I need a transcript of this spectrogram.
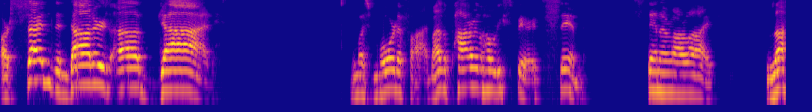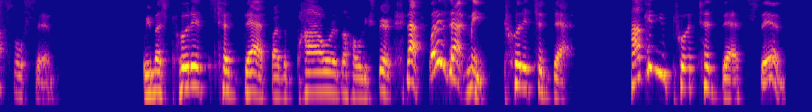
are sons and daughters of God. We must mortify by the power of the Holy Spirit sin, sin in our lives, lustful sin. We must put it to death by the power of the Holy Spirit. Now, what does that mean? Put it to death. How can you put to death sin?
